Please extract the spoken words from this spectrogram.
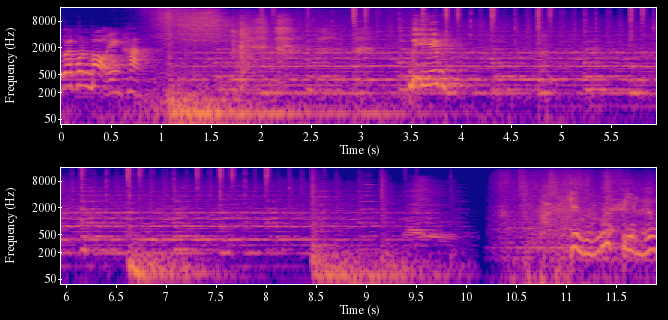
เป็นคนบอกเองค่ะ บีม เร็วลูกเปลี่ยนเร็ว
